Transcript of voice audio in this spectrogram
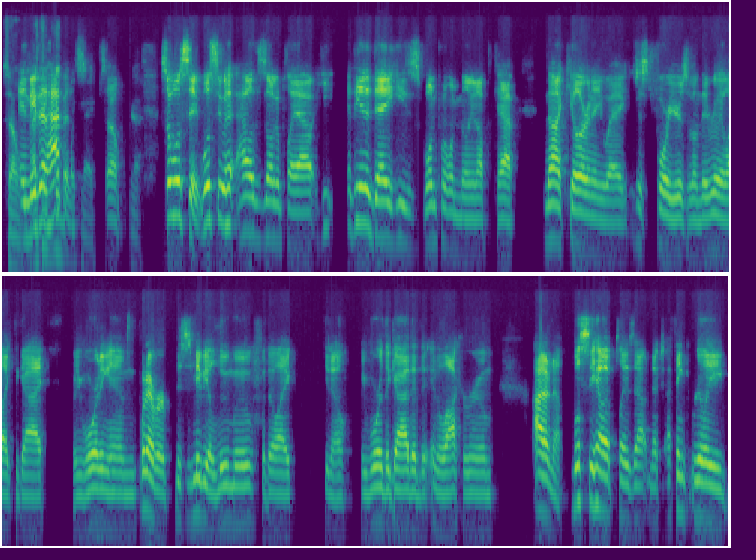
So and maybe I that happens. okay. So, Yeah. so we'll see. We'll see how this is all to play out. He, at the end of the day, he's 1.1 million off the cap. Not a killer in any way. Just four years of him. They really like the guy, rewarding him. Whatever. This is maybe a Lou move where they're like, you know, reward the guy that in the locker room. I don't know. We'll see how it plays out next. I think really,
